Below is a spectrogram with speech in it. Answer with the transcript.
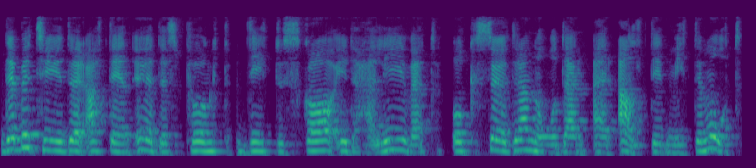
Det betyder att det är en ödespunkt dit du ska i det här livet och södra noden är alltid mitt emot.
